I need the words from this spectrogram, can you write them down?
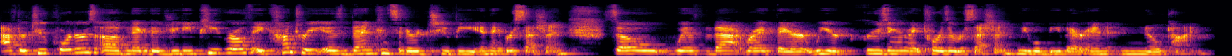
after two quarters of negative GDP growth, a country is then considered to be in a recession. So with that right there, we are cruising right towards a recession. We will be there in no time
